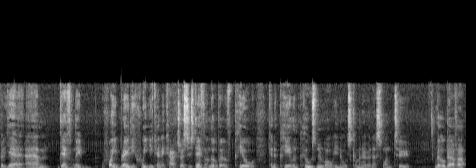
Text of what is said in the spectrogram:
But yeah, um, definitely white bready, wheaty kind of characteristics. Definitely a little bit of pale, kind of pale and pilsner malty notes coming out of this one too. A little bit of a,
